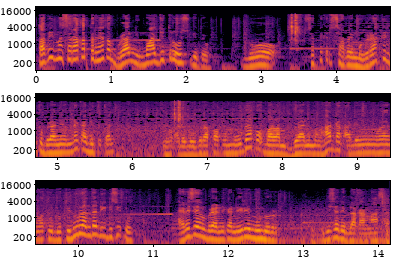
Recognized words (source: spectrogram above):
tapi masyarakat ternyata berani maju terus gitu. Duh, saya pikir siapa yang menggerakkan keberanian mereka gitu kan? Loh, ada beberapa pemuda kok malam berani menghadang. Ada yang mulai mau tidur tiduran tadi di situ. Akhirnya saya memberanikan diri mundur jadi saya di belakang masa.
